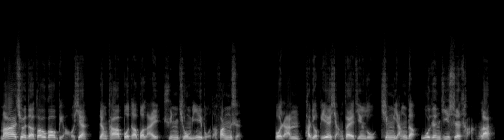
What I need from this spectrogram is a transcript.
麻雀的糟糕表现让他不得不来寻求弥补的方式，不然他就别想再进入青阳的无人机市场了。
